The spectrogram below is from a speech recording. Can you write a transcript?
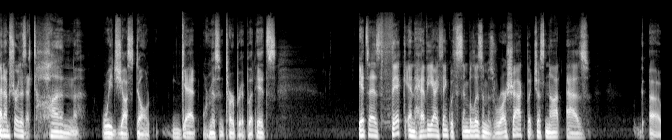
and I'm sure there's a ton we just don't get or misinterpret, but it's it's as thick and heavy, I think, with symbolism as Rorschach, but just not as uh,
